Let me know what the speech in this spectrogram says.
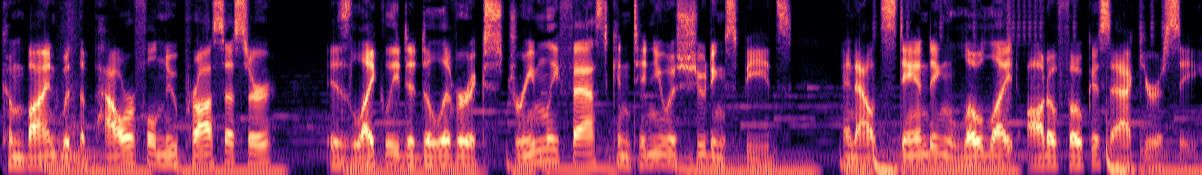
combined with the powerful new processor, is likely to deliver extremely fast continuous shooting speeds and outstanding low-light autofocus accuracy.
